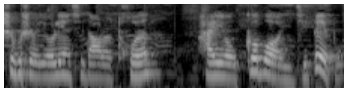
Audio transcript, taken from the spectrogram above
是不是又练习到了臀，还有胳膊以及背部？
